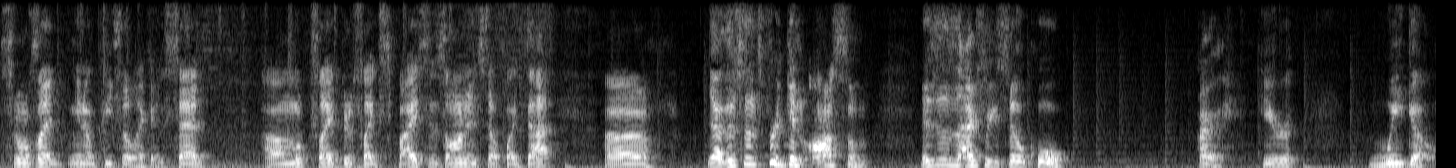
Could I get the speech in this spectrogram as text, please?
Smells like, you know, pizza like I said. Um, looks like there's like spices on and stuff like that. Uh, yeah, this is freaking awesome. This is actually so cool. Alright, here we go.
